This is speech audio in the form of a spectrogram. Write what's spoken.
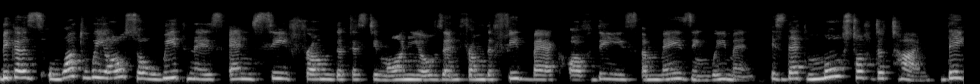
Because what we also witness and see from the testimonials and from the feedback of these amazing women is that most of the time they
